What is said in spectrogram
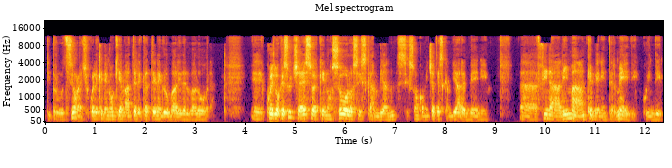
di produzione, cioè quelle che vengono chiamate le catene globali del valore. Eh, quello che è successo è che non solo si, scambiano, si sono cominciati a scambiare beni eh, finali, ma anche beni intermedi, quindi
